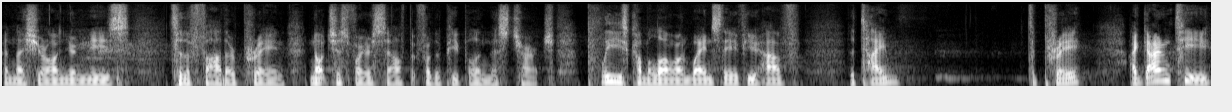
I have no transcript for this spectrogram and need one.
unless you're on your knees to the Father praying, not just for yourself, but for the people in this church. Please come along on Wednesday if you have the time to pray. I guarantee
